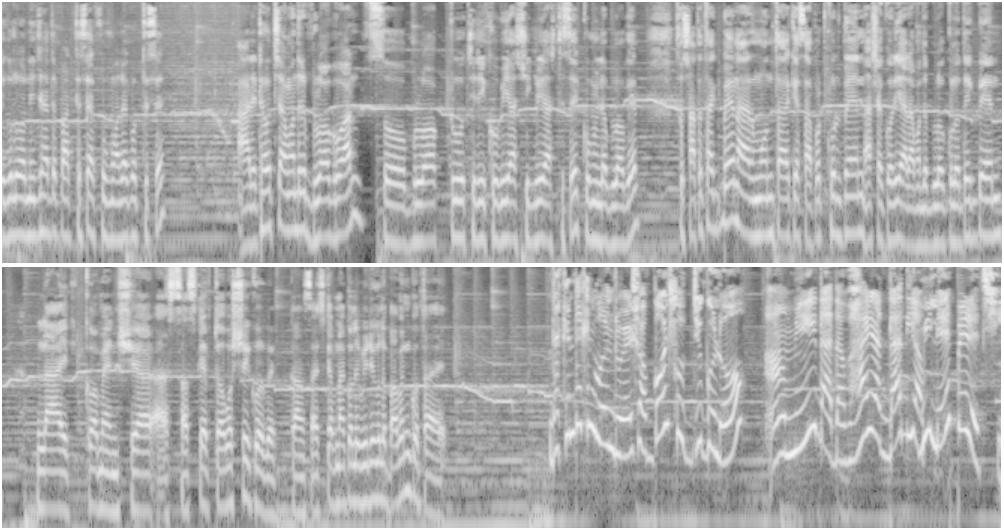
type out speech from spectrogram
এগুলো নিজে হাতে পারতেছে আর খুব মজা করতেছে। আর এটা হচ্ছে আমাদের blog one. So blog two, three খুবই শীঘ্রই আসতেছে কুমিল্লা ব্লগের। তো সাথে থাকবেন আর মন তাকে সাপোর্ট করবেন। আশা করি আর আমাদের ব্লগগুলো দেখবেন। লাইক কমেন্ট শেয়ার আর সাবস্ক্রাইব তো অবশ্যই করবেন। কারণ সাবস্ক্রাইব না করলে ভিডিওগুলো পাবেন কোথায়? দেখেন দেখেন বন্ধুরা এই সকল সবজিগুলো আমি দাদা ভাই আর দাদি মিলে পেরেছি।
